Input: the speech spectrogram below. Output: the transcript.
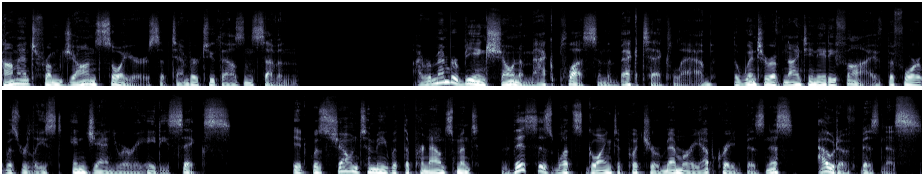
Comment from John Sawyer, September 2007. I remember being shown a Mac Plus in the BeckTech lab the winter of 1985 before it was released in January 86. It was shown to me with the pronouncement, This is what's going to put your memory upgrade business out of business.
